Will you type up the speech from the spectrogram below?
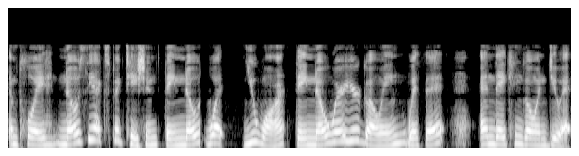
employee knows the expectations. They know what you want. They know where you're going with it and they can go and do it.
